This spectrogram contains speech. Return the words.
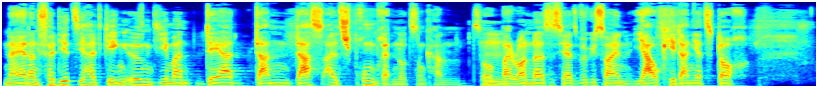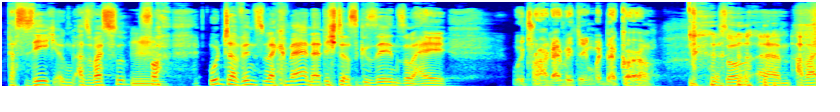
naja, dann verliert sie halt gegen irgendjemand, der dann das als Sprungbrett nutzen kann. So, bei Ronda ist es ja jetzt wirklich so ein, ja, okay, dann jetzt doch. Das sehe ich irgendwie, also weißt du, vor, unter Vince McMahon hätte ich das gesehen, so, hey, we tried everything with that girl. So, ähm, aber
